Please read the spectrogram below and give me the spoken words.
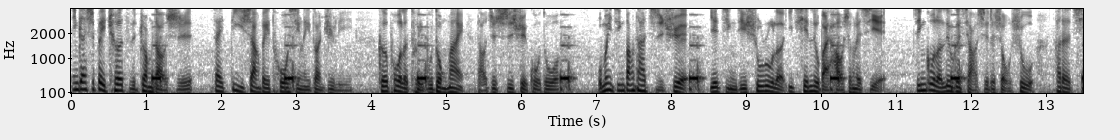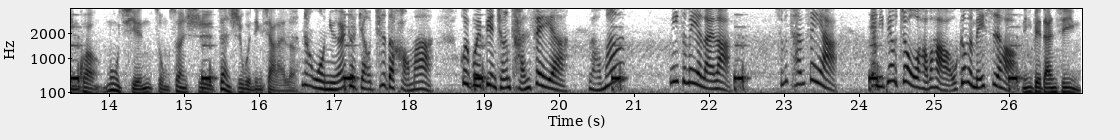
应该是被车子撞倒时在地上被拖行了一段距离，割破了腿部动脉，导致失血过多。我们已经帮他止血，也紧急输入了一千六百毫升的血。经过了六个小时的手术，他的情况目前总算是暂时稳定下来了。那我女儿的脚治得好吗？会不会变成残废呀、老妈，你怎么也来了？什么残废啊？哎，你不要咒我好不好？我根本没事哈。您别担心，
